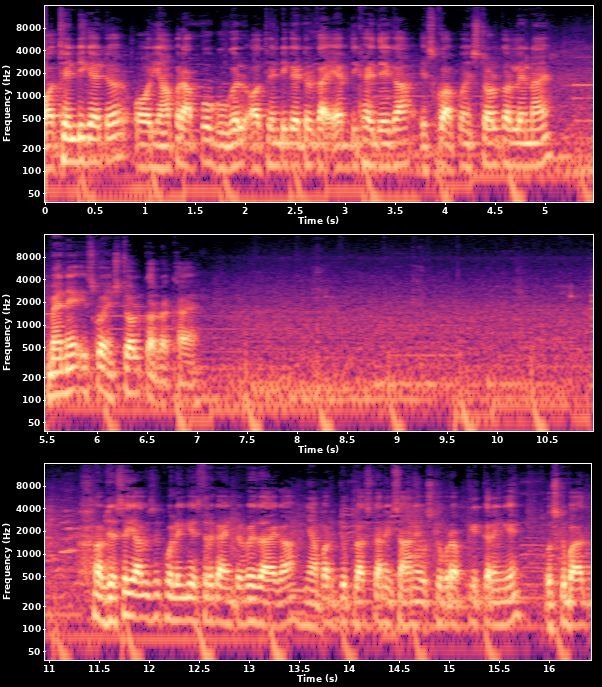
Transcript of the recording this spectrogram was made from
ऑथेंटिकेटर और यहाँ पर आपको गूगल ऑथेंटिकेटर का ऐप दिखाई देगा। इसको आपको इंस्टॉल कर लेना है। मैंने इसको इंस्टॉल कर रखा है। अब जैसे ही आप इसे खोलेंगे इस तरह का इंटरवेज आएगा। यहाँ पर जो प्लस का निशान है उसके ऊपर आप क्लिक करेंगे। उसके बाद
